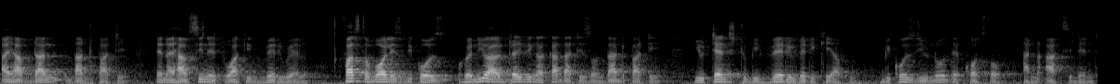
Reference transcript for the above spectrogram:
I have done that party and I have seen it working very well. First of all is because when you are driving a car that is on third party, you tend to be very, very careful because you know the cost of an accident.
